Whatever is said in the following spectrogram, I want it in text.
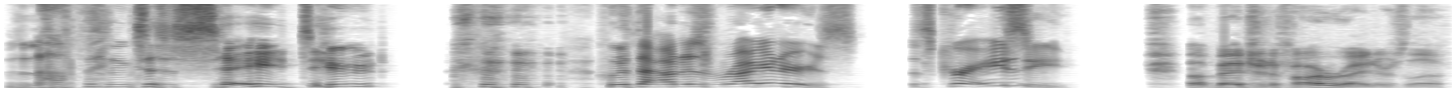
Nothing to say, dude, without his writers. It's crazy. Imagine if our writers left.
